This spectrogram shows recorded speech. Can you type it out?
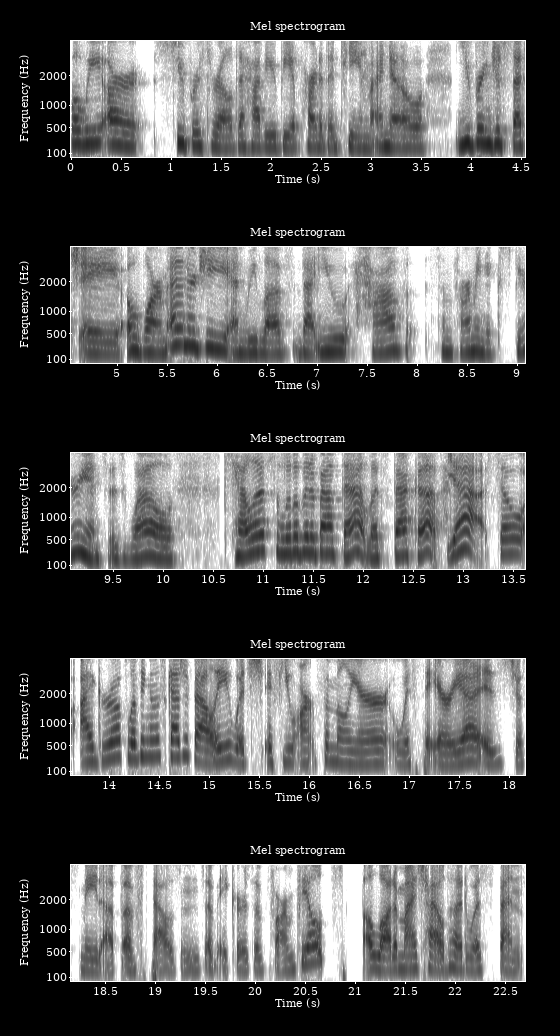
Well, we are super thrilled to have you be a part of the team. I know you bring just such a, a warm energy, and we love that you have some farming experience as well. Tell us a little bit about that. Let's back up. Yeah. So I grew up living in the Skagit Valley, which, if you aren't familiar with the area, is just made up of thousands of acres of farm fields. A lot of my childhood was spent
